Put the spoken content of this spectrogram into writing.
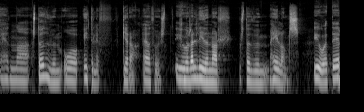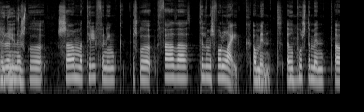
hérna, stöðvum og eiturlif gera eða þú veist Jú. svona velíðunar stöðvum heilans. Jú, þetta er Er veist- sko sama tilfinning sko það að til dæmis fá like á mynd ef þú Mhm. posta mynd á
